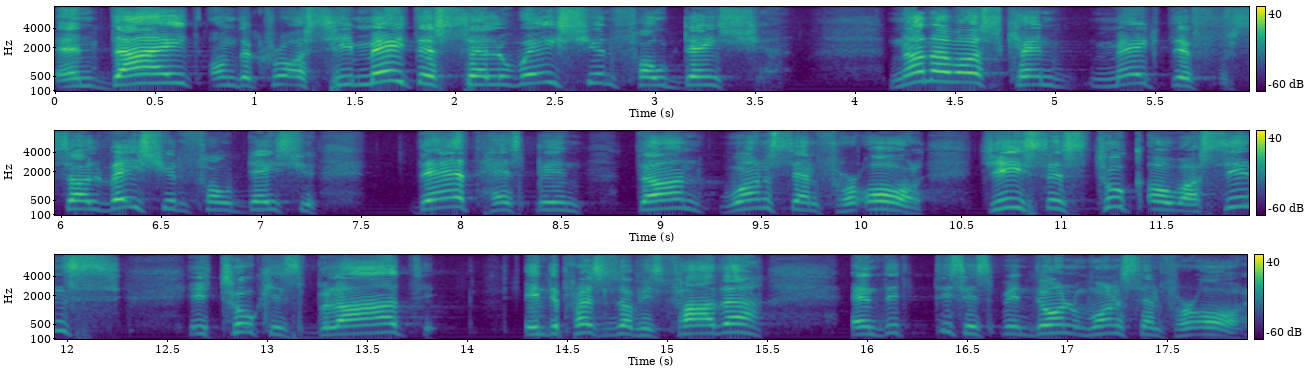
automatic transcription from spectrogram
and died on the cross. He made the salvation foundation. None of us can make the salvation foundation. That has been done once and for all. Jesus took our sins, He took His blood in the presence of His Father, and this has been done once and for all.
